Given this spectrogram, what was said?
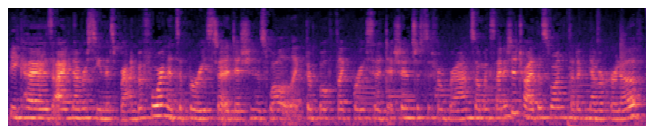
because I've never seen this brand before and it's a barista edition as well. Like they're both like barista editions, just different brands. So I'm excited to try this one that I've never heard of.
